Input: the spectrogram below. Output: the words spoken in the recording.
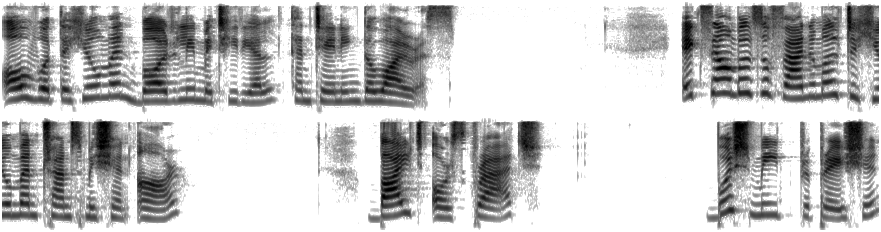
or with the human bodily material containing the virus. Examples of animal to human transmission are bite or scratch, bush meat preparation,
